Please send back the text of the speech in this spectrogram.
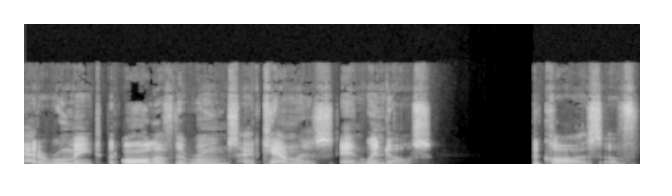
had a roommate, but all of the rooms had cameras and windows because of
